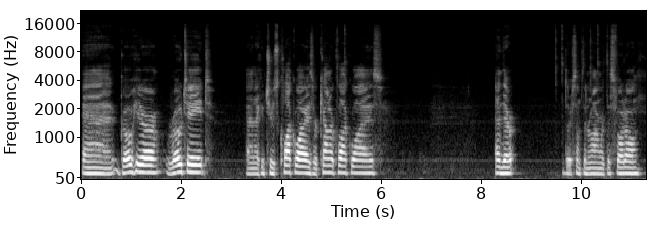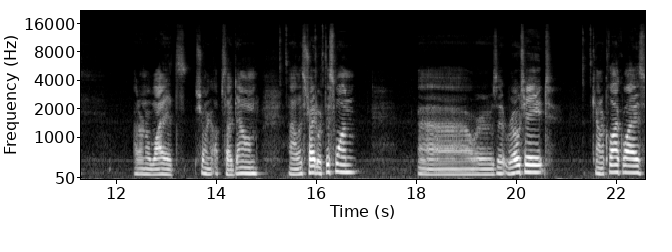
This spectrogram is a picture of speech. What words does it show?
and go here, rotate, and I can choose clockwise or counterclockwise. And there, there's something wrong with this photo. I don't know why it's showing upside down. Uh, let's try it with this one. Uh, where is it? Rotate, counterclockwise,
